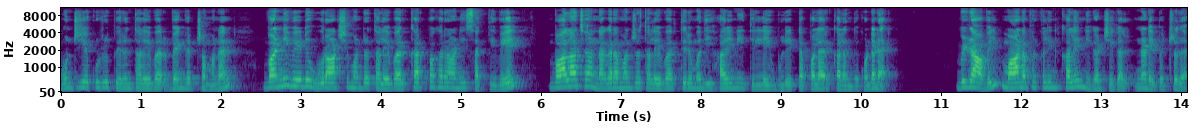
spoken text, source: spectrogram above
ஒன்றிய குழு பெருந்தலைவர் வெங்கட்ரமணன் வன்னிவேடு ஊராட்சி மன்ற தலைவர் கற்பகராணி சக்திவேல் வாலாஜா நகரமன்ற தலைவர் திருமதி ஹரிணி தில்லை உள்ளிட்ட பலர் கலந்து கொண்டனர். விழாவில் மாணவர்களின் கலை நிகழ்ச்சிகள் நடைபெற்றது.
